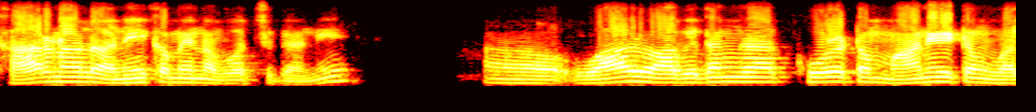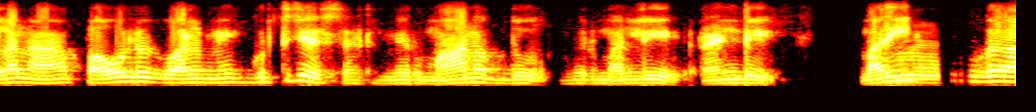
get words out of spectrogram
కారణాలు అనేకమైన అవ్వచ్చు కానీ వారు ఆ విధంగా కూడటం మానేయటం వలన పౌలు వాళ్ళని గుర్తు చేస్తాడు మీరు మానొద్దు మీరు మళ్ళీ రండి మరీ ఎక్కువగా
